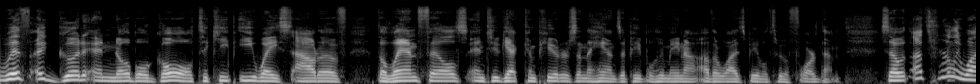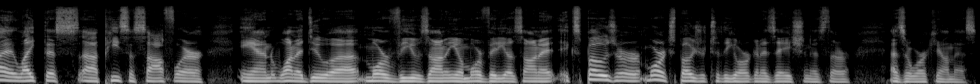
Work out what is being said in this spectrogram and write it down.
with a good and noble goal to keep e waste out of the landfills and to get computers in the hands of people who may not otherwise be able to afford them. So that's really why I like this uh, piece of software and want to do uh, more views on it, you know, more videos on it, exposure, more exposure to the organization as they're as they're working on this.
